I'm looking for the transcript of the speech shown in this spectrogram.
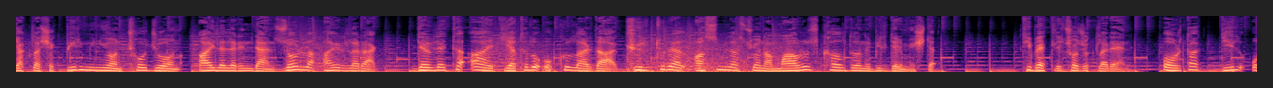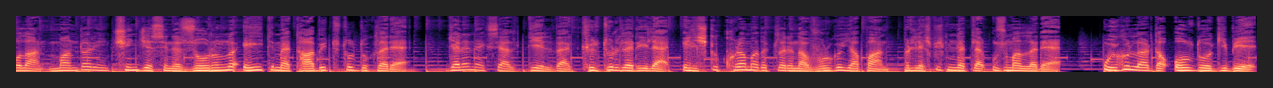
yaklaşık 1 milyon çocuğun ailelerinden zorla ayrılarak devlete ait yatılı okullarda kültürel asimilasyona maruz kaldığını bildirmişti. Tibetli çocukların ortak dil olan Mandarin Çincesine zorunlu eğitime tabi tutuldukları, geleneksel dil ve kültürleriyle ilişki kuramadıklarına vurgu yapan Birleşmiş Milletler uzmanları, Uygurlarda olduğu gibi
